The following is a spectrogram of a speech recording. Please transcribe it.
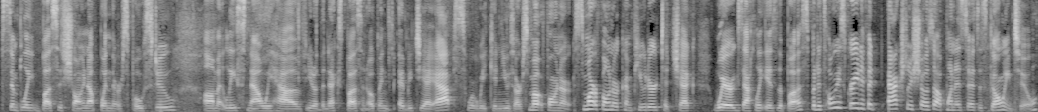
simply buses showing up when they're supposed to. Um, at least now we have, you know, the next bus and open MBTA apps where we can use our smartphone or smartphone or computer to check where exactly is the bus. But it's always great if it actually shows up when it says it's going to.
